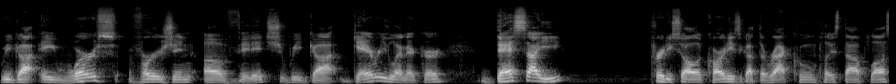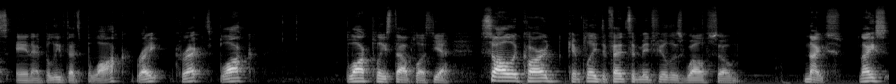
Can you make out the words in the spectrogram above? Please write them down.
We got a worse version of Vidic. We got Gary Lineker, Desailly, pretty solid card. He's got the Raccoon Playstyle Plus, and I believe that's Block, right? Correct? Block? Block Playstyle Plus, yeah. Solid card. Can play defensive midfield as well, so nice. Nice,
